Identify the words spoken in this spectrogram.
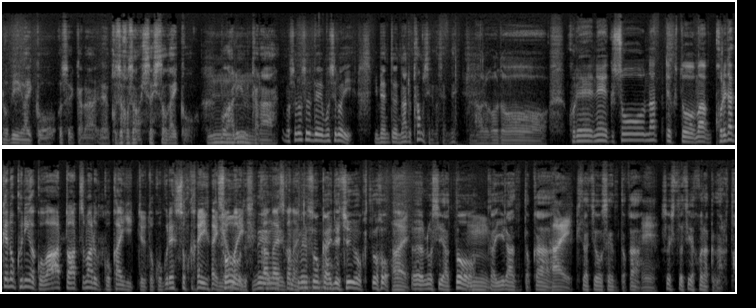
ロビー外交、それから、こそこそひそひそ外交もあり得るから、それはそれで面白いイベントになるかもしれませんね。なるほど。これね、そうなっていくと、まあ、これだけの国がこう、わーっと集まるこう会議っていうと、国連総会以外にあまり考えつかない、ね、国連総会で中国と、はい、ロシアと、うん、イランとか、はい、北朝鮮とか、ええ、そういう人たちが来なくなると。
